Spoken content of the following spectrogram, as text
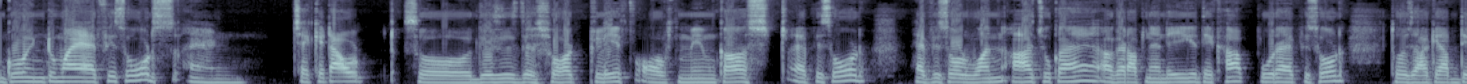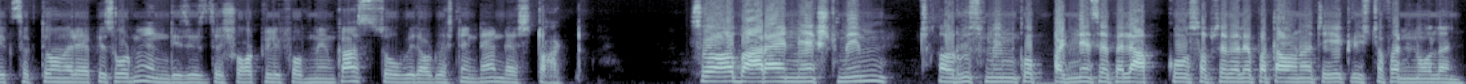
go into my episodes and check it out. So, this is the short clip of memecast episode. Episode one आ चुका है। अगर आपने नहीं देखा, पूरा एपिसोड तो जाके आप देख सकते हो मेरे एपिसोड में। And this is the short clip of memecast so without wasting time let's start so अब आ रहा है नेक्स्ट मिम और उस मिम को पढ़ने से पहले आपको सबसे पहले पता होना चाहिए क्रिस्टोफर नोलन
